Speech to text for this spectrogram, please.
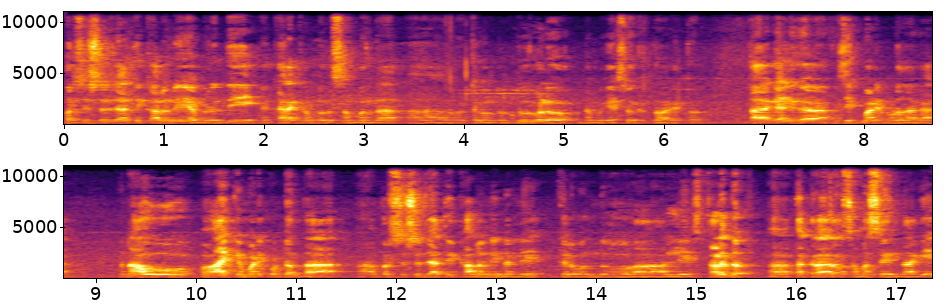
ಪರಿಶಿಷ್ಟ ಜಾತಿ ಕಾಲೋನಿ ಅಭಿವೃದ್ಧಿ ಕಾರ್ಯಕ್ರಮದ ಸಂಬಂಧ ಕೆಲವೊಂದು ದೂರುಗಳು ನಮಗೆ ಸ್ವೀಕೃತವಾಗಿತ್ತು. ಹಾಗಾಗಿ ಅಲ್ಲಿಗ ವಿಸಿಟ್ ಮಾಡಿ ನೋಡಿದಾಗ ನಾವು ಆಯ್ಕೆ ಮಾಡಿಕೊಟ್ಟಂತ ಆ, ಪರಿಶಿಷ್ಟ ಜಾತಿ ಕಾಲೋನಿನಲ್ಲಿ ಕೆಲವೊಂದು ಅಲ್ಲಿ ಸ್ಥಳದ ತಕರಾರು ಸಮಸ್ಯೆಯಿಂದಾಗಿ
